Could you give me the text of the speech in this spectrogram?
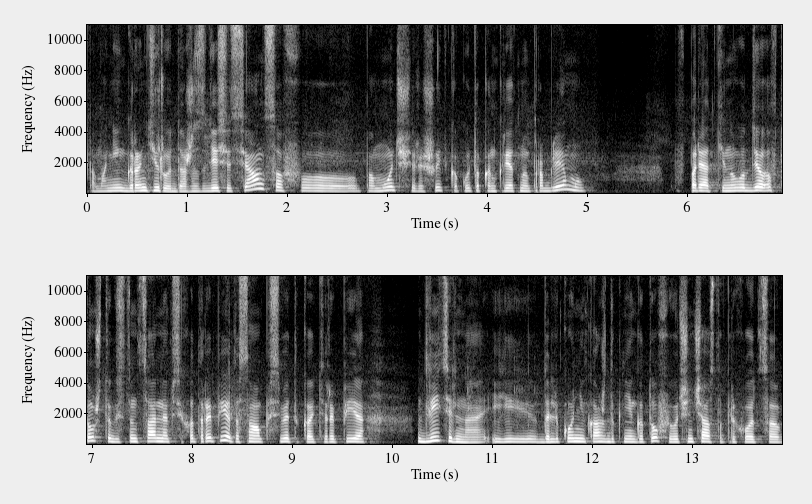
Там они гарантируют даже за 10 сеансов э, помочь решить какую-то конкретную проблему порядке. Но вот дело в том, что экзистенциальная психотерапия – это сама по себе такая терапия длительная, и далеко не каждый к ней готов. И очень часто приходятся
